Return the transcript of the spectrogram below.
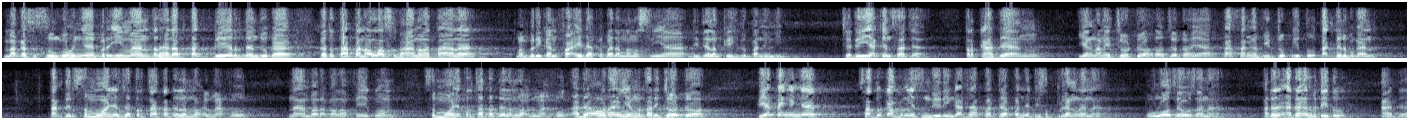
Maka sesungguhnya beriman terhadap takdir dan juga ketetapan Allah Subhanahu wa taala memberikan faedah kepada manusia di dalam kehidupan ini. Jadi yakin saja. Terkadang yang namanya jodoh atau jodoh ya, pasangan hidup itu takdir bukan? Takdir semuanya sudah tercatat dalam Lauhul Mahfuz. Nah, barakallahu fiikum, semuanya tercatat dalam Lauhul Mahfuz. Ada orang yang mencari jodoh, dia pengennya satu kampungnya sendiri, enggak dapat, dapatnya di seberang sana, pulau jauh sana. Ada ada enggak seperti itu? Ada.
